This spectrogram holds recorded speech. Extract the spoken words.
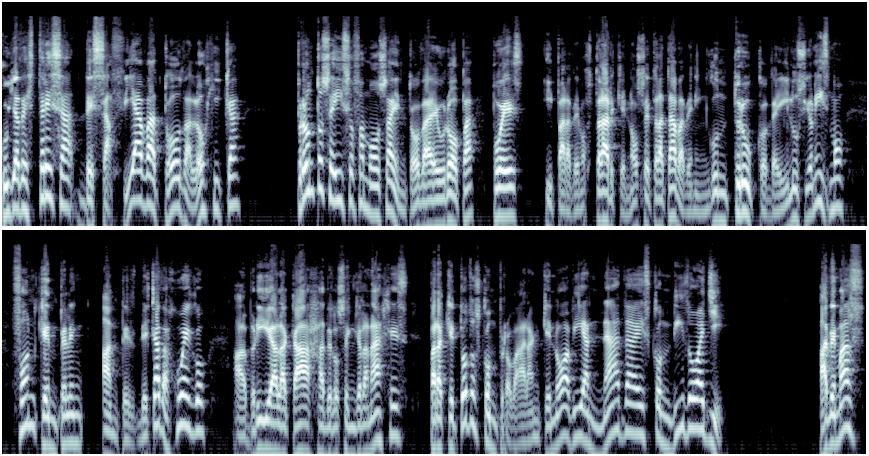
cuya destreza desafiaba toda lógica, pronto se hizo famosa en toda Europa, pues, y para demostrar que no se trataba de ningún truco de ilusionismo, von Kempelen, antes de cada juego, abría la caja de los engranajes para que todos comprobaran que no había nada escondido allí. Además,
